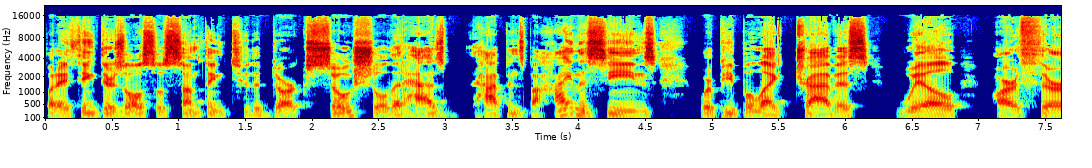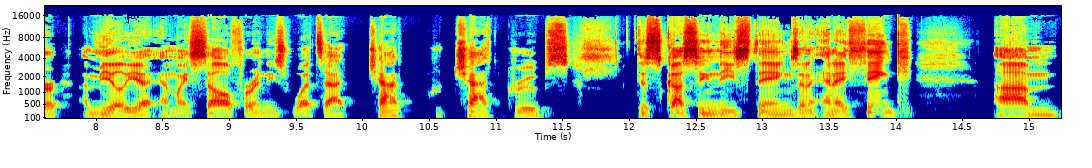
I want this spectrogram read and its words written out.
But I think there's also something to the dark social that has happens behind the scenes where people like Travis, Will, Arthur, Amelia, and myself are in these WhatsApp chat chat groups discussing these things. And, and I think um,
